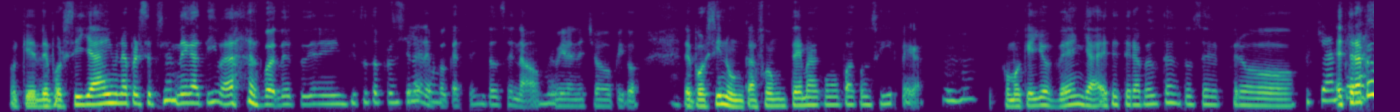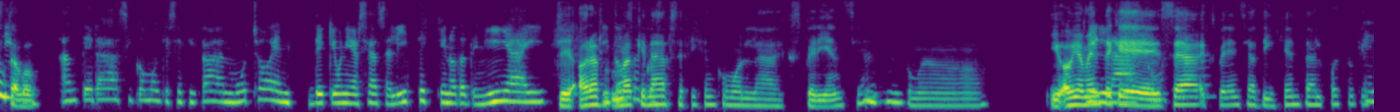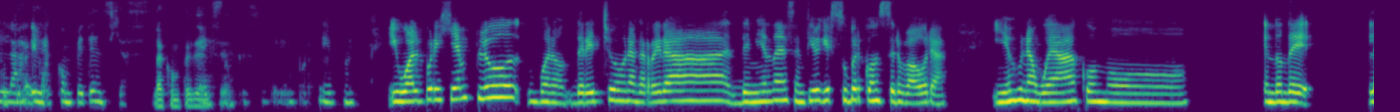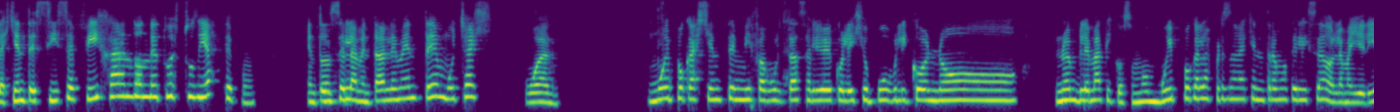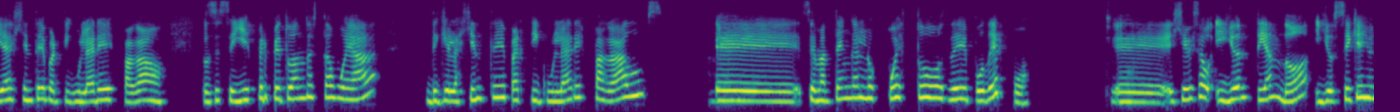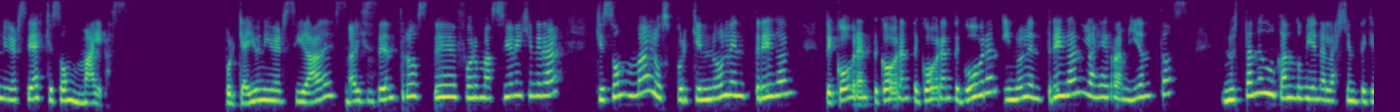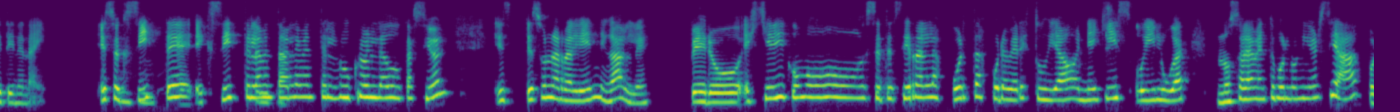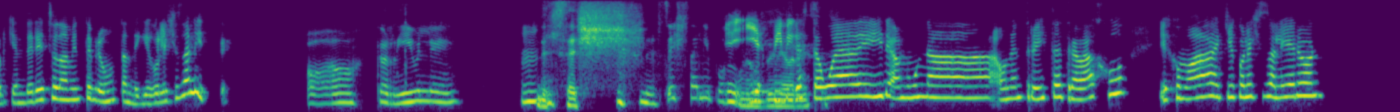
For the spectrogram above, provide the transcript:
Porque de por sí ya hay una percepción negativa de estudiar en institutos profesionales, po, ¿cachai? Entonces, no, me hubieran hecho pico. De por sí nunca fue un tema como para conseguir pega. Ujú. Como que ellos ven, ya, este es terapeuta, entonces, pero es terapeuta, po. Antes era así como que se fijaban mucho en de qué universidad saliste, qué nota tenía y Sí, ahora Y más que nada cosas. se fijan como en la experiencia, Ujú. como... Y obviamente la- que ¿cómo se sea experiencia atingente al puesto que en, las- en las competencias. la Eso, competencia. que es súper importante. Igual, por ejemplo, bueno, derecho es una carrera de mierda en el sentido que es súper conservadora y es una weá como en donde la gente sí se fija en donde tú estudiaste, po. Entonces, lamentablemente, muchas, bueno, muy poca gente en mi facultad salió de colegio público no, no emblemático, somos muy pocas las personas que entramos del liceo, la mayoría de gente de particulares pagados. Entonces, seguís perpetuando esta weá de que la gente de particulares pagados eh, se mantenga en los puestos de poder, po. Sí. Eh, y yo entiendo, y yo sé que hay universidades que son malas, porque hay universidades, hay centros de formación en general que son malos porque no le entregan, te cobran, te cobran, te cobran, te cobran y no le entregan las herramientas, no están educando bien a la gente que tienen ahí. Eso existe, existe lamentablemente el lucro en la educación, es, es una realidad innegable, pero es heavy como se te cierran las puertas por haber estudiado en X o Y lugar, no solamente por la universidad, porque en Derecho también te preguntan de qué colegio saliste. Oh, qué horrible. ¿Mm? Del SESH. Del SESH salí, po. Y, Una y es oportunidad típica esta weá de ir a una, a una entrevista de trabajo y es como, ah, ¿qué colegio salieron?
